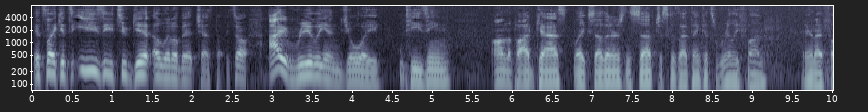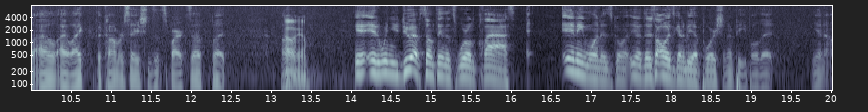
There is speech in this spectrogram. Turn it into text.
It's like it's easy to get a little bit chest puffy. So I really enjoy teasing on the podcast, like Southerners and stuff, just because I think it's really fun, and I, I I like the conversations it sparks up. But Oh um, yeah. it, it, when you do have something that's world class, anyone is going. You know, there's always going to be a portion of people that you know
